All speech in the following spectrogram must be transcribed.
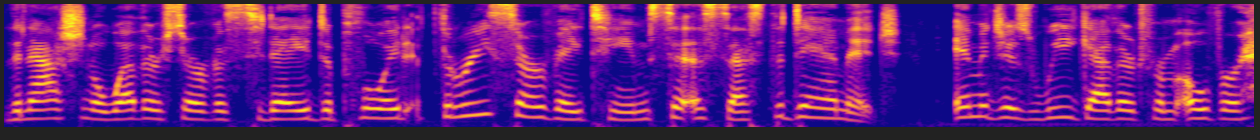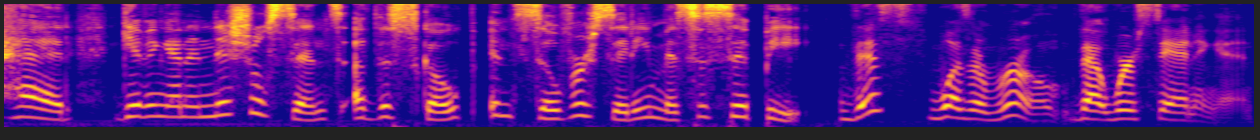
The National Weather Service today deployed three survey teams to assess the damage. Images we gathered from overhead giving an initial sense of the scope in Silver City, Mississippi. This was a room that we're standing in.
